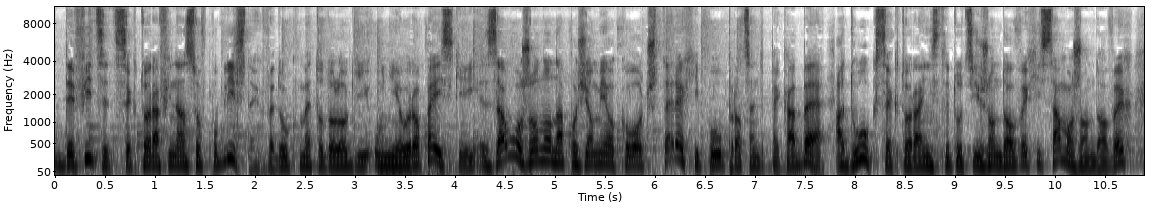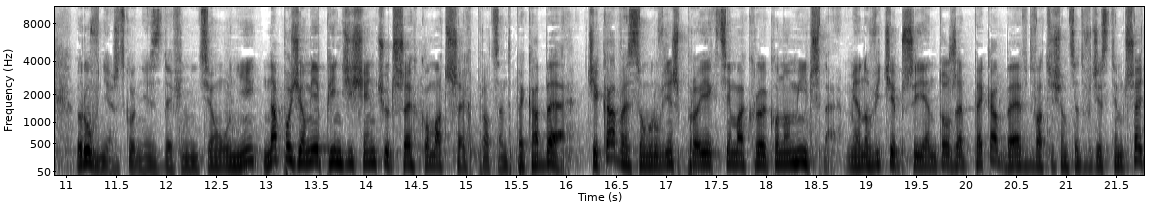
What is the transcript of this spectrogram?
Deficyt sektora finansów publicznych według metodologii Unii Europejskiej założono na poziomie około 4,5% PKB, a dług sektora instytucji rządowych i samorządowych, również zgodnie z definicją Unii, na poziomie 53,3% PKB. Ciekawe są również projekcje makroekonomiczne. Mianowicie przyjęto, że PKB w 2023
